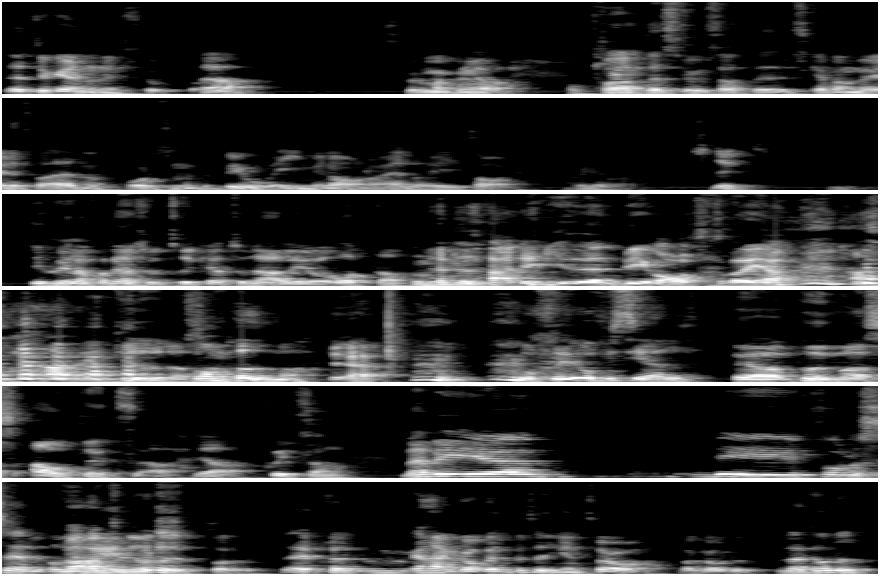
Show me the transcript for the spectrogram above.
det tycker jag ändå är stort. Då. Ja. Skulle man kunna göra. Okej. För att det stod så att det ska vara möjligt för även folk som inte bor i Milano eller i Italien att göra det. Snyggt. Till skillnad från den som trycker Tonali och 8 på Men du hade ju en pirattröja. Alltså herregud alltså. Från Puma. ja. Offi- officiell. Ja, Pumas outlet. Ja, Ja, skitsamma. Men vi... Vi får väl se om Vad tycker du sa du? Han gav ett betyg, en tvåa. Vad gav du? Vad går du?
